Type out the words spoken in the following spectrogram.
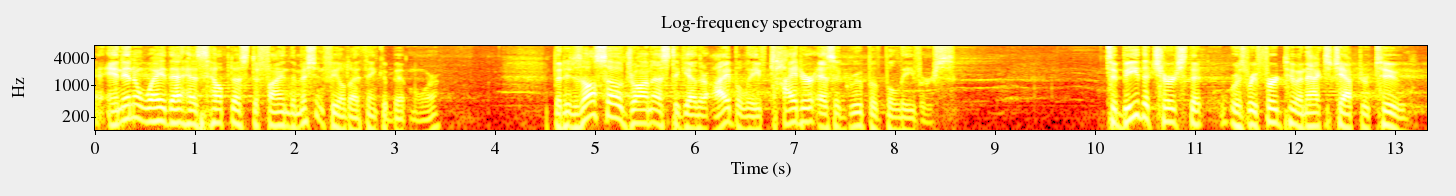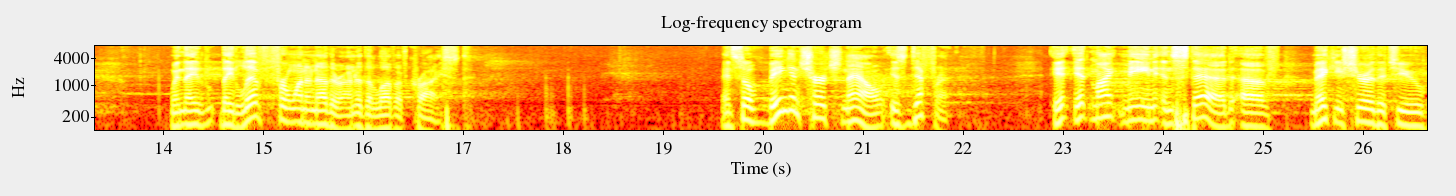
And in a way, that has helped us define the mission field, I think, a bit more. But it has also drawn us together, I believe, tighter as a group of believers. To be the church that was referred to in Acts chapter 2, when they, they lived for one another under the love of Christ. And so being in church now is different. It, it might mean instead of making sure that you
